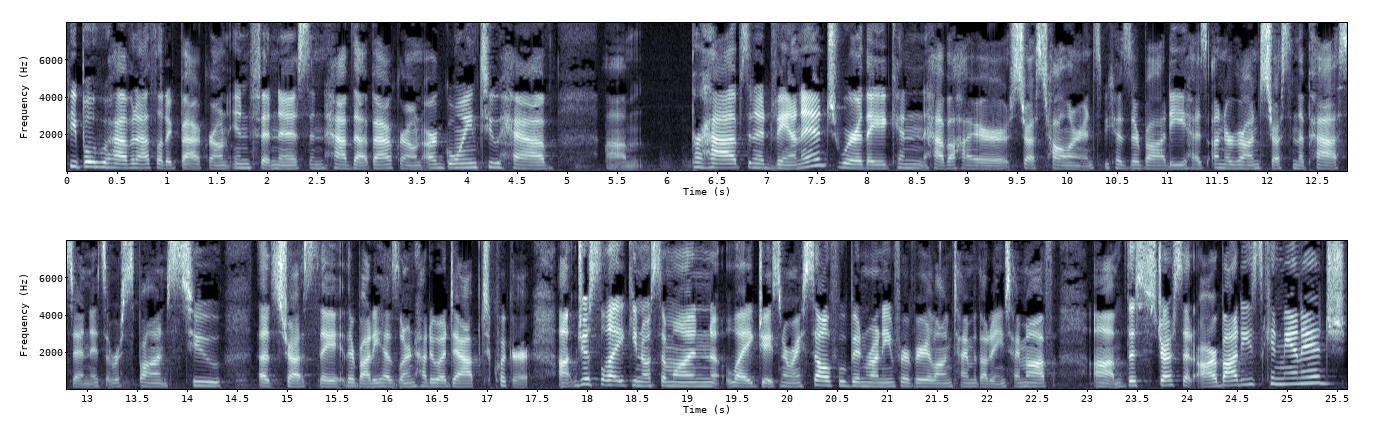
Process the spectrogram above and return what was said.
people who have an athletic background in fitness and have that background are going to have um, perhaps an advantage where they can have a higher stress tolerance because their body has undergone stress in the past and it's a response to that stress. They their body has learned how to adapt quicker. Um, just like you know someone like jason or myself who've been running for a very long time without any time off um, the stress that our bodies can manage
